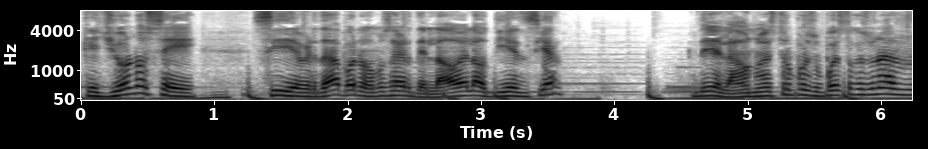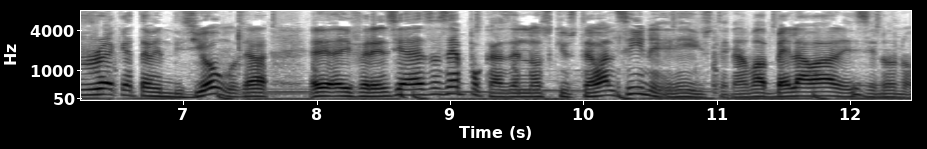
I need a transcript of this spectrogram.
que yo no sé si de verdad, bueno, vamos a ver del lado de la audiencia, del lado nuestro, por supuesto que es una requete bendición. O sea, eh, a diferencia de esas épocas en las que usted va al cine y usted nada más ve la vara y dice, no, no,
